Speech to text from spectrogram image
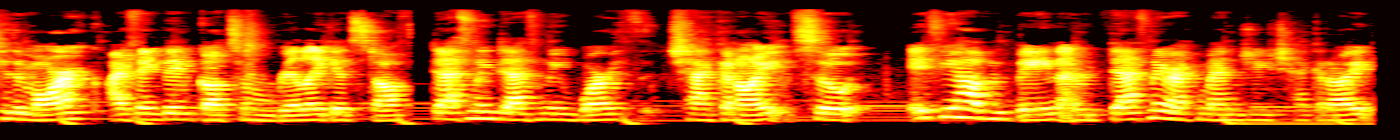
to the mark. I think they've got some really good stuff. Definitely, definitely worth checking out. So if you haven't been, I would definitely recommend you check it out.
